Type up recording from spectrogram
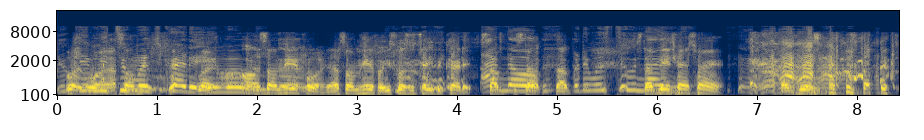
You Look, give well, me that's too what- much credit, Look, Amo. That's what I'm here for. That's what I'm here for. You're supposed to take the credit. Stop, I know, stop, stop, but it was too stop being transparent. Stop being-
